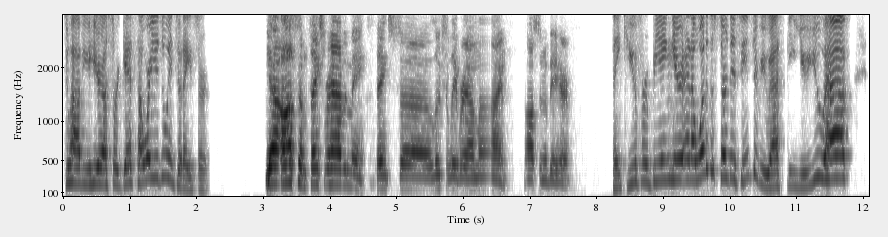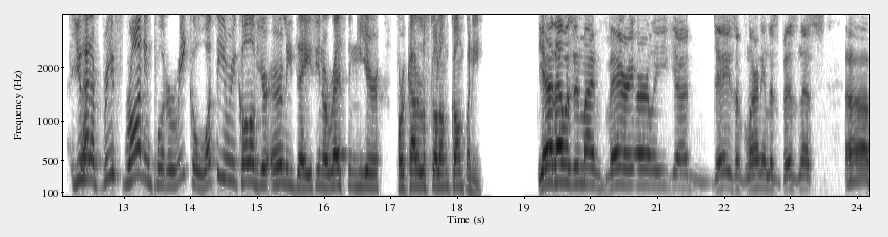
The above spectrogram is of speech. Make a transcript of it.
to have you here as our guest. How are you doing today, sir? Yeah, awesome. Thanks for having me. Thanks, uh, Lucha Libre Online. Awesome to be here. Thank you for being here. And I wanted to start this interview asking you, you have you had a brief run in Puerto Rico. What do you recall of your early days, you know, resting here for Carlos Colon Company? Yeah, that was in my very early uh, days of learning this business. Uh,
